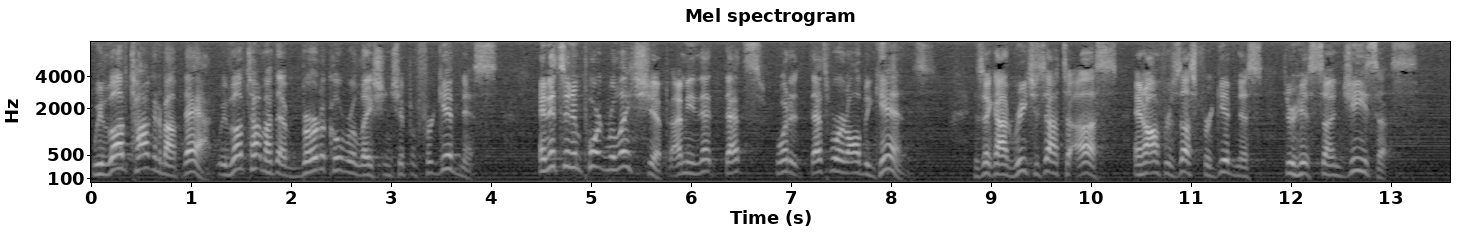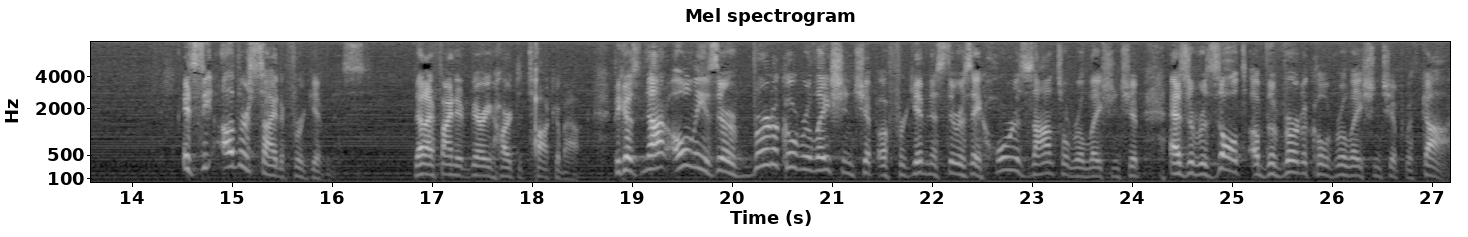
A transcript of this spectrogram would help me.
we love talking about that. We love talking about that vertical relationship of forgiveness. And it's an important relationship. I mean, that, that's, what it, that's where it all begins is that God reaches out to us and offers us forgiveness through his son Jesus. It's the other side of forgiveness that I find it very hard to talk about. Because not only is there a vertical relationship of forgiveness, there is a horizontal relationship as a result of the vertical relationship with God.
